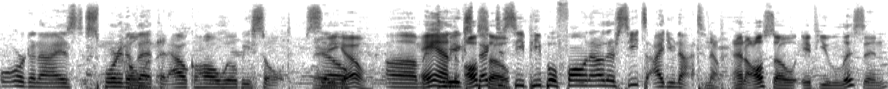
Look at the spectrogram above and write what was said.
organized sporting Home event, event. that alcohol will be sold. There so, you go. Um, And do we expect also- to see people falling out of their seats? I do not. No, and also if you listen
